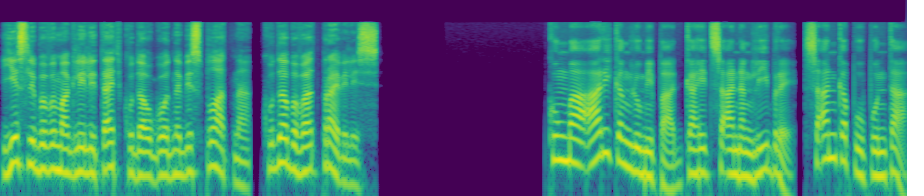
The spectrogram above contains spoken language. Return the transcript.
Если бы вы могли летать куда угодно бесплатно, куда бы вы отправились? Kung maaari kang lumipad kahit saan ng libre, saan ka pupunta?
